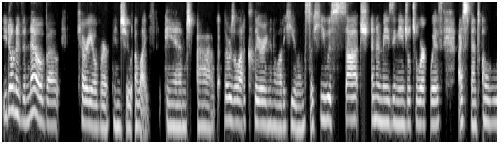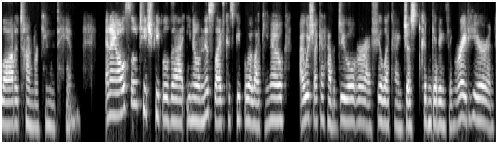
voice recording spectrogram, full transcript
you don't even know about carry over into a life. And uh, there was a lot of clearing and a lot of healing. So he was such an amazing angel to work with. I spent a lot of time working with him. And I also teach people that, you know, in this life, because people are like, you know, I wish I could have a do over. I feel like I just couldn't get anything right here. And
